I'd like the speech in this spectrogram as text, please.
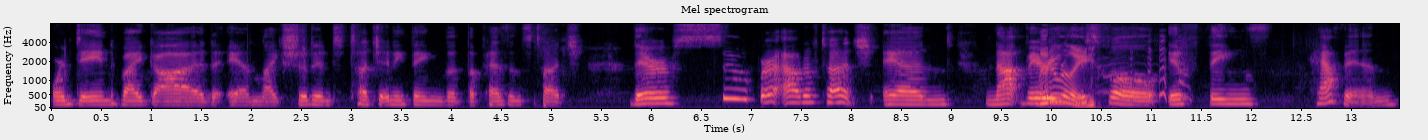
ordained by god and like shouldn't touch anything that the peasants touch they're super out of touch and not very Literally. useful if things happen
